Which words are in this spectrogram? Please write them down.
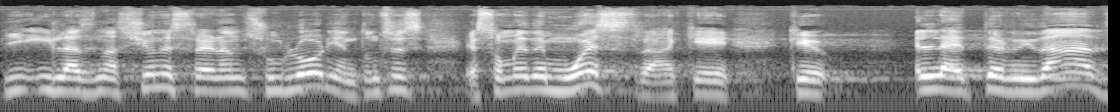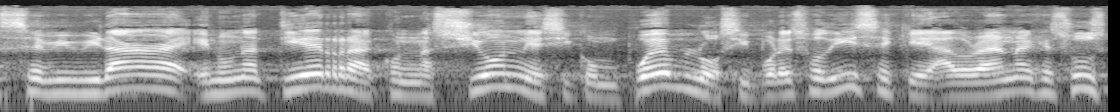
y, y las naciones traerán su gloria. Entonces eso me demuestra que, que la eternidad se vivirá en una tierra con naciones y con pueblos y por eso dice que adorarán a Jesús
